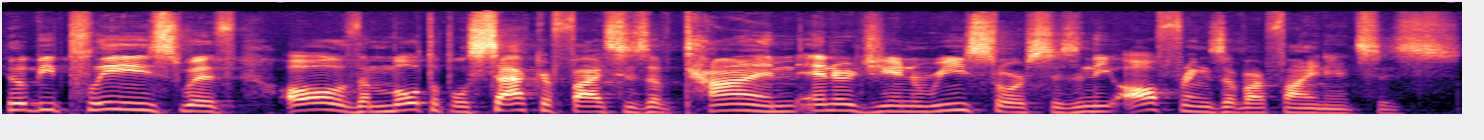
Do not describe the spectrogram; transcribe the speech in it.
He'll be pleased with all of the multiple sacrifices of time, energy, and resources, and the offerings of our finances.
